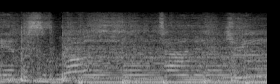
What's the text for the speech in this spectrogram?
Give me some more time in a dream.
